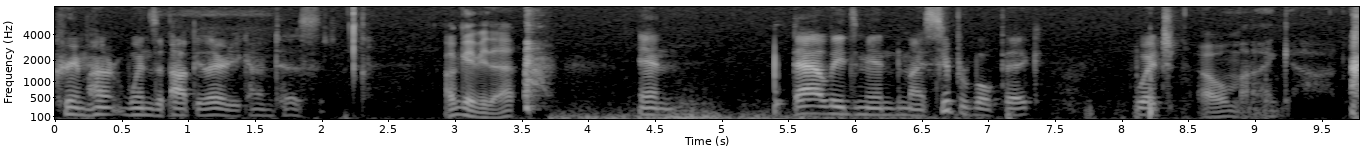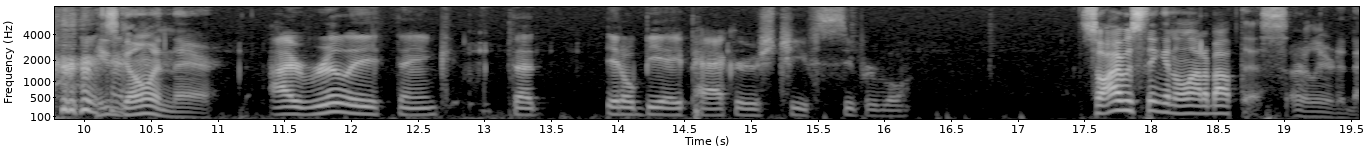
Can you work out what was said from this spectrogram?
Kareem Hunt wins the popularity contest, I'll give you that. and that leads me into my Super Bowl pick, which Oh my god. He's going there. I really think that it'll be a Packers Chiefs Super Bowl. So I was thinking a lot about this earlier today,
